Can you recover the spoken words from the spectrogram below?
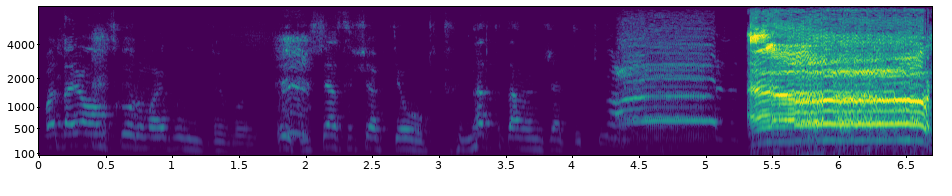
Bă, dar eu am scorul mai bun dintre voi. Uite, 6, 7, 8. În atât avem 7 kill. Aaaa!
